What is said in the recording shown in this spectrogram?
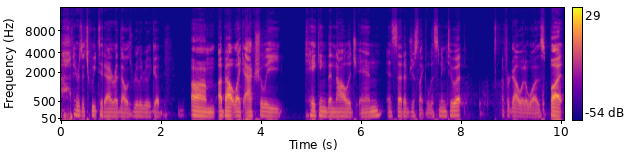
oh, there was a tweet today I read that was really really good um, about like actually taking the knowledge in instead of just like listening to it. I forgot what it was, but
